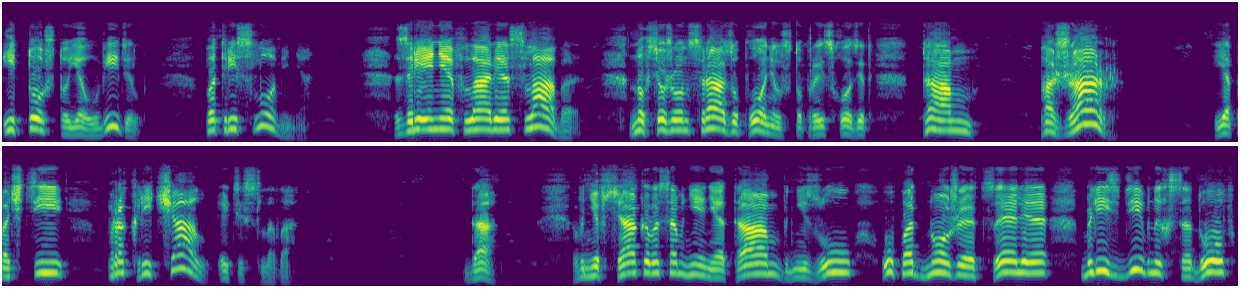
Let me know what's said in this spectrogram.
И то, что я увидел, потрясло меня. Зрение Флавия слабо, но все же он сразу понял, что происходит. Там пожар! Я почти прокричал эти слова. Да, вне всякого сомнения, там, внизу, у подножия Целия, близ дивных садов,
